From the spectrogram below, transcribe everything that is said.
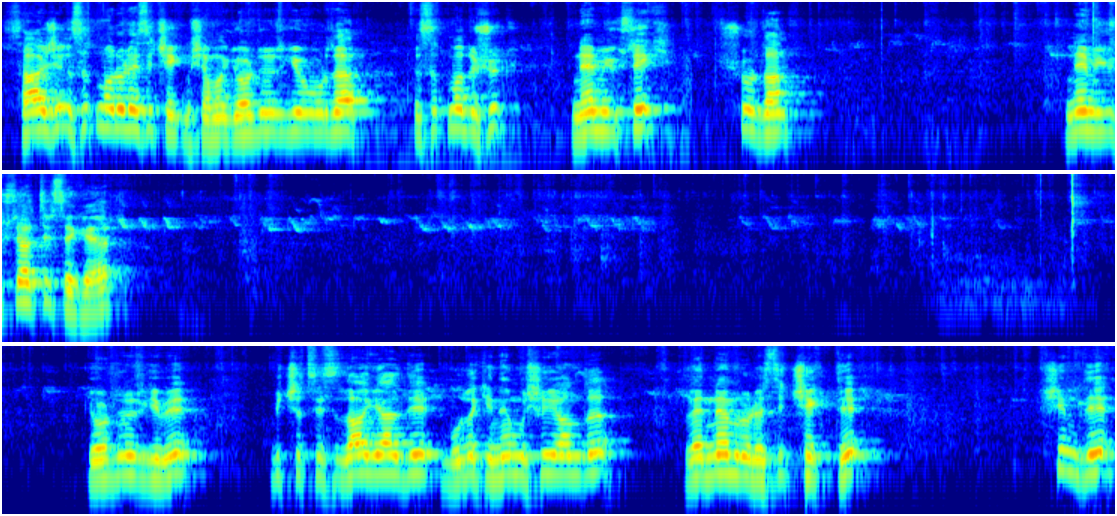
Sadece ısıtma rölesi çekmiş ama gördüğünüz gibi burada ısıtma düşük, nem yüksek. Şuradan nemi yükseltirsek eğer Gördüğünüz gibi bir çıt sesi daha geldi. Buradaki nem ışığı yandı ve nem rölesi çekti. Şimdi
